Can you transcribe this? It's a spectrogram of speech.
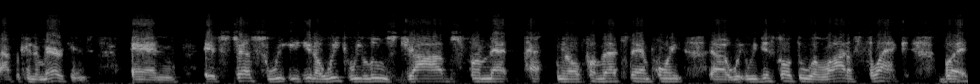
African Americans and it's just we you know we we lose jobs from that you know from that standpoint uh, we, we just go through a lot of flack but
